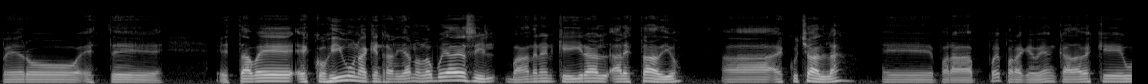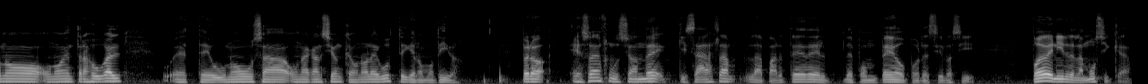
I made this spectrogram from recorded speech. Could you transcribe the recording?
pero este, esta vez escogí una que en realidad no les voy a decir, van a tener que ir al, al estadio a, escucharla eh, para, pues, para que vean cada vez que uno, uno entra a jugar, este, uno usa una canción que a uno le gusta y que lo motiva. Pero eso en función de quizás la, parte del, de Pompeo, por decirlo así, puede venir de la música.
